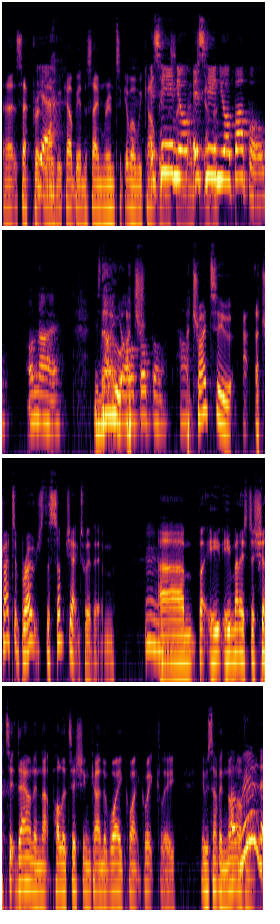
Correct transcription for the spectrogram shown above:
uh, separately. Yeah. We can't be in the same room together. Well, we can't. Is be he in, in the same your Is he in your bubble? Oh no, No, I tr- Oh. I tried to I tried to broach the subject with him, Hmm. um, but he, he managed to shut it down in that politician kind of way quite quickly. He was having none Oh, of really?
